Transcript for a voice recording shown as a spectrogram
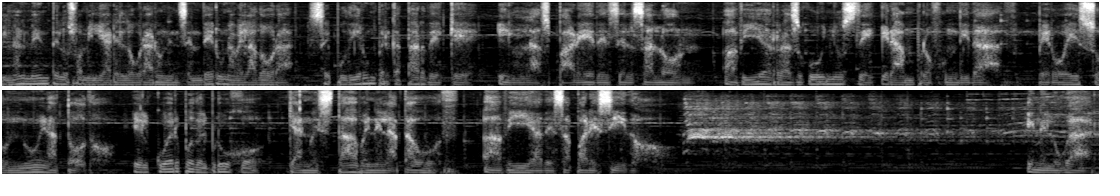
finalmente los familiares lograron encender una veladora, se pudieron percatar de que en las paredes del salón había rasguños de gran profundidad. Pero eso no era todo. El cuerpo del brujo ya no estaba en el ataúd, había desaparecido. En el lugar,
